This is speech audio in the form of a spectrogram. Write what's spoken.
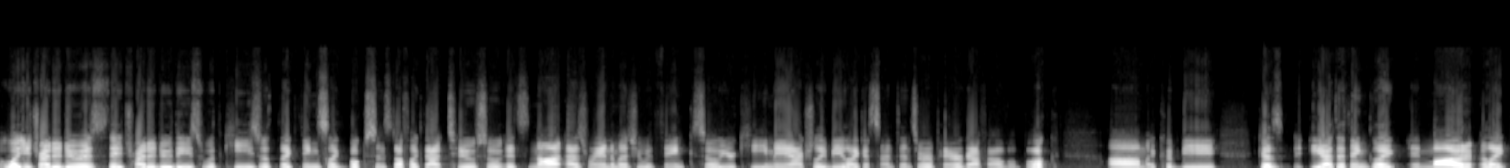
what you try to do is they try to do these with keys with like things like books and stuff like that too. So it's not as random as you would think. So your key may actually be like a sentence or a paragraph out of a book. Um, it could be because you have to think like in mod like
